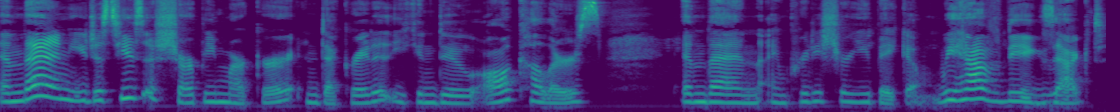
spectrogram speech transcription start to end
And then you just use a Sharpie marker and decorate it. You can do all colors and then I'm pretty sure you bake them. We have the Mm-hmm. exact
